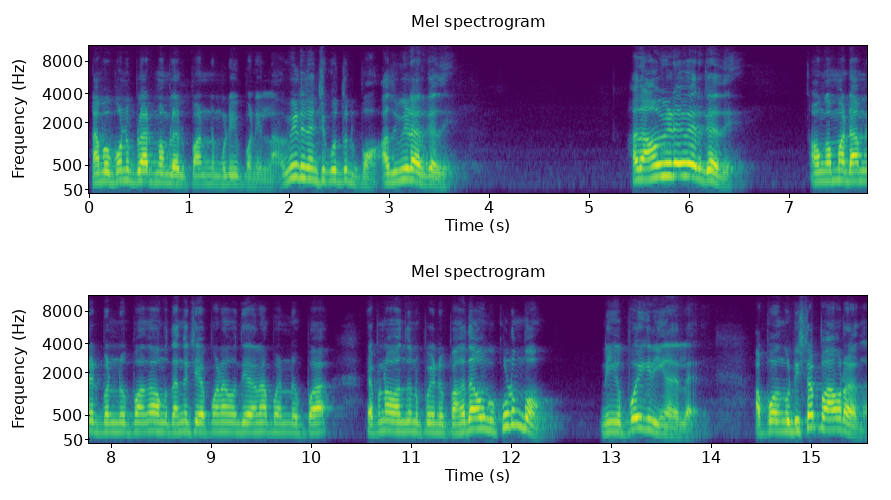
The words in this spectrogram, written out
நம்ம பொண்ணு பிளாட்ஃபார்மில் இருப்பான்னு முடிவு பண்ணிடலாம். வீடு நினச்சி கொடுத்துட்டுப்போம் அது வீடாக இருக்காது. அது அவன் வீடாகவே இருக்காது. அவங்க அம்மா டாமினேட் பண்ணி நிற்பாங்க அவங்க தங்கச்சி எப்போனா வந்து எதனா பண்ணி நிற்பா எப்போனா வந்துன்னு போய் நிற்பாங்க அது அவங்க குடும்பம். நீங்கள் போய்க்கிறீங்க அதில். அப்போ அவங்க டிஸ்டர்ப் ஆகுறாங்க.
